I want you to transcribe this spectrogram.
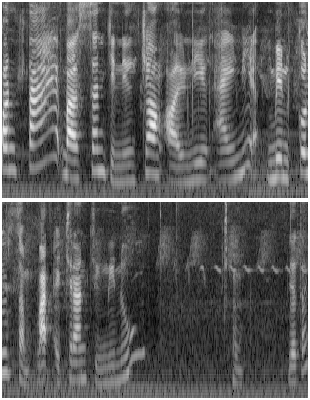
ប៉ុន្តែបើសិនជានាងចង់ឲ្យនាងឯងនេះមានគុណសម្បត្តិឲ្យច្រើនជាងនេះនោះហឹមយកទៅ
